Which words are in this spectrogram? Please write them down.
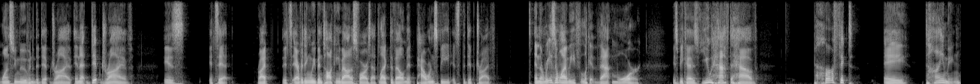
once we move into the dip drive. And that dip drive is it's it, right? It's everything we've been talking about as far as athletic development, power and speed. It's the dip drive. And the reason why we look at that more is because you have to have perfect a timing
